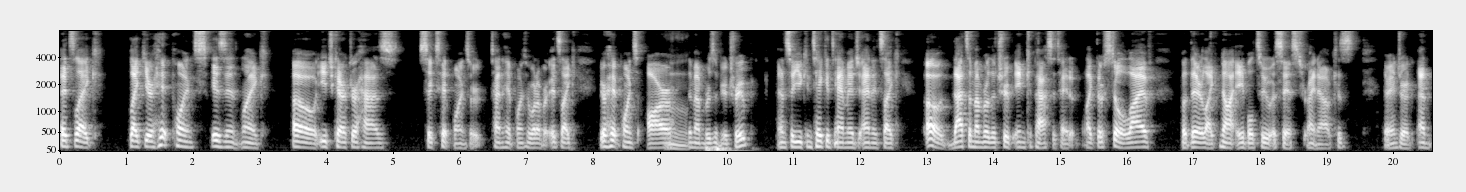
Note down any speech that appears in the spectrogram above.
it's like like your hit points isn't like oh each character has six hit points or ten hit points or whatever. It's like your hit points are Mm. the members of your troop, and so you can take a damage and it's like oh that's a member of the troop incapacitated. Like they're still alive, but they're like not able to assist right now because they're injured and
